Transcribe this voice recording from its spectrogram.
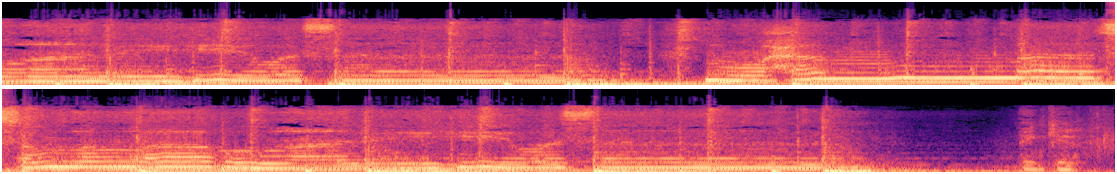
alayhi wasallam Muhammad sallallahu alayhi wasallam Thank you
